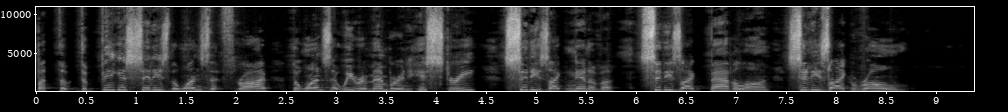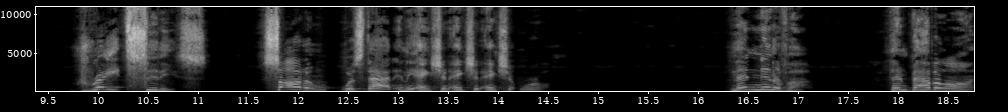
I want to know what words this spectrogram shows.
but the, the biggest cities, the ones that thrive, the ones that we remember in history, cities like Nineveh, cities like Babylon, cities like Rome, great cities. Sodom was that in the ancient, ancient, ancient world. And then Nineveh, then Babylon.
